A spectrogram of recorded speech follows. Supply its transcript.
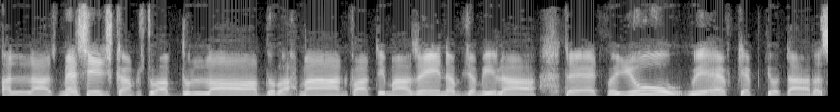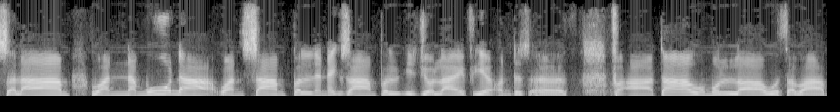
Allah's message comes to Abdullah, Abdul Rahman, Fatima, Zainab, Jamila. They that for you we have kept your Dar es Salaam. One namuna, one sample and example is your life here on this earth. فَآتَاهُمُ اللَّهُ ثَوَابَ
